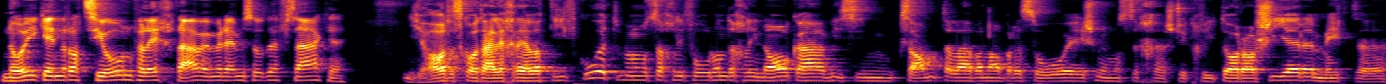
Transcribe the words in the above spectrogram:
neue Generation vielleicht auch, wenn man dem so sagen darf. Ja, das geht eigentlich relativ gut. Man muss ein bisschen vor und ein bisschen nachgeben, wie es im gesamten Leben aber so ist. Man muss sich ein Stück weit arrangieren mit äh,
